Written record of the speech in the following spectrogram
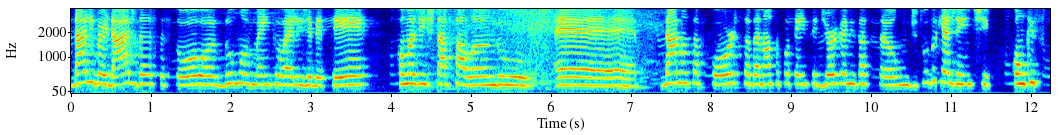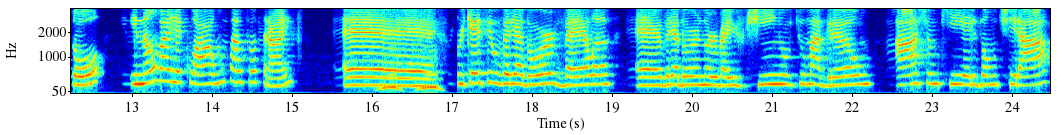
da liberdade das pessoas, do movimento LGBT, como a gente está falando é, da nossa força, da nossa potência de organização, de tudo que a gente conquistou e não vai recuar um passo atrás. É, porque se o vereador Vela, é, o vereador Norbertinho, se o Magrão acham que eles vão tirar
